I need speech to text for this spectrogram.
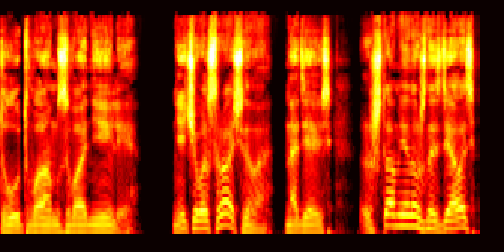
«Тут вам звонили», «Ничего срочного, надеюсь. Что мне нужно сделать?»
